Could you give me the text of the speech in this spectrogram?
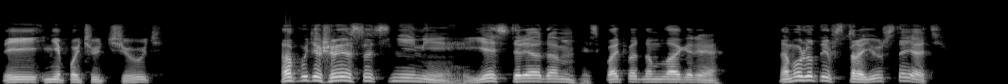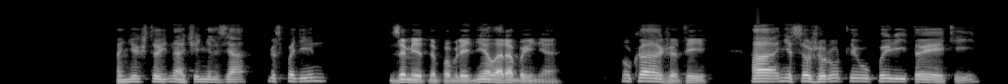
И не по чуть-чуть. А путешествовать с ними, есть рядом и спать в одном лагере а может и в строю стоять. — А не что иначе нельзя, господин? — заметно побледнела рабыня. — Ну как же ты? А не сожрут ли упыри-то эти?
